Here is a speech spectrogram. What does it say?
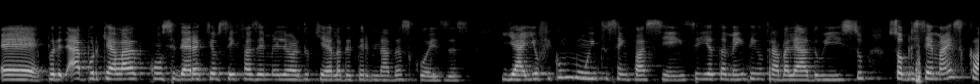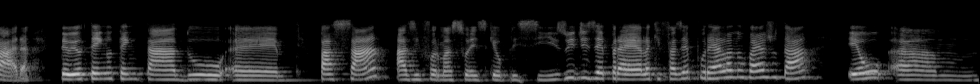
É, por, ah, porque ela considera que eu sei fazer melhor do que ela determinadas coisas. E aí eu fico muito sem paciência e eu também tenho trabalhado isso sobre ser mais clara. Então eu tenho tentado é, passar as informações que eu preciso e dizer para ela que fazer por ela não vai ajudar eu um,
